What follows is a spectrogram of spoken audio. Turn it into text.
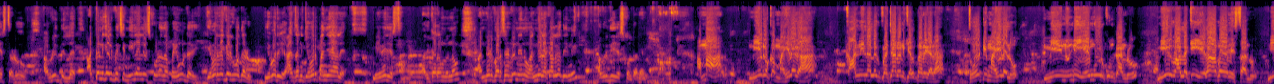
చేస్తాడు. అభివృద్ధి అట్టను అట్టని గెలిపించి నీళ్ళని వేసుకోవడం తప్ప ఏముంటది? ఎవరి దగ్గరికి పోతాడు? ఎవరు అతనికి ఎవరు పని చేయాలి? మేమే చేస్తాం. అధికారంలో ఉన్నాం. హండ్రెడ్ పర్సెంట్ నేను అన్ని రకాలుగా దీన్ని అభివృద్ధి చేసుకుంటాను నేను. అమ్మ మీరు ఒక మహిళగా కాలనీలకు ప్రచారానికి వెళ్తారు కదా? తోటి మహిళలు మీ నుండి ఏం కోరుకుంటారు మీరు వాళ్ళకి ఎలా అభయం ఇస్తాండ్రు మీ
